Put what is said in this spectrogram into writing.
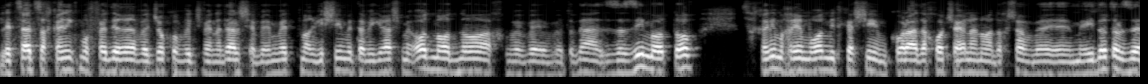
לצד שחקנים כמו פדרר וג'וקוביץ' ונדל, שבאמת מרגישים את המגרש מאוד מאוד נוח, ואתה יודע, זזים מאוד טוב, שחקנים אחרים מאוד מתקשים, כל ההדחות שהיה לנו עד עכשיו אה, מעידות על זה.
